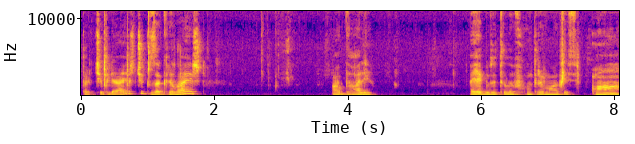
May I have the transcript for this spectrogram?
Так, чіпляєш, чик, закриваєш. А далі. А як буде телефон триматись? А,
